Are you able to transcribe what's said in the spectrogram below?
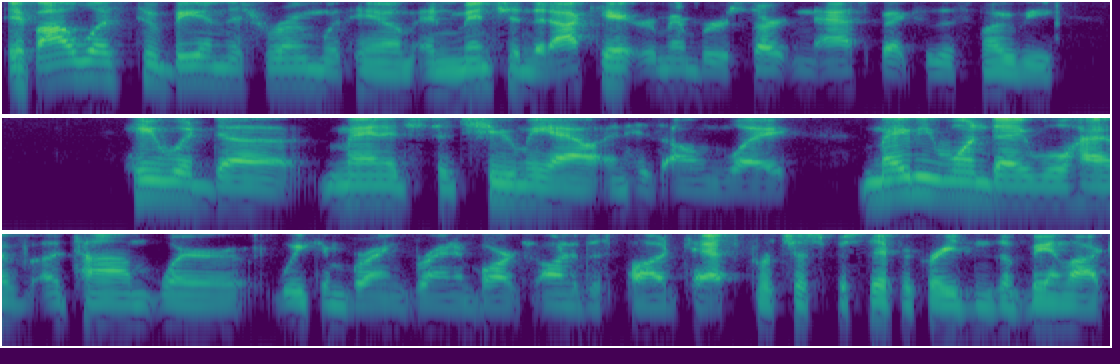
if I was to be in this room with him and mention that I can't remember certain aspects of this movie, he would uh, manage to chew me out in his own way. Maybe one day we'll have a time where we can bring Brandon Barks onto this podcast for just specific reasons of being like,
